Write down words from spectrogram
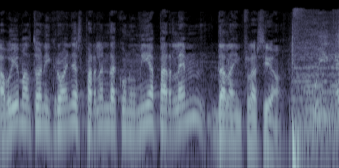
Avui amb el Toni Cruanyes parlem d'economia, parlem de la inflació. We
